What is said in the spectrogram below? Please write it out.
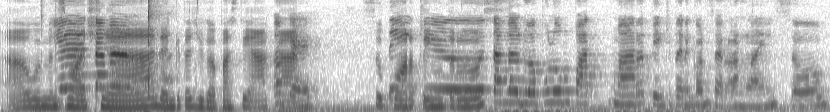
uh, Women's Yeah, March-nya dan kita juga pasti akan Oke. supporting Thank you. terus. Tanggal 24 Maret ya kita ada konser online. So,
